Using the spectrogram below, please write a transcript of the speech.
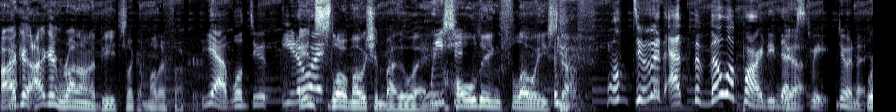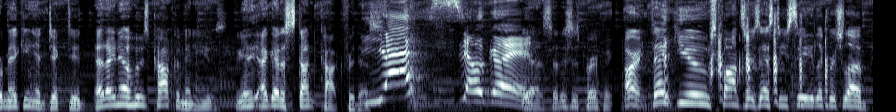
I can I can run on a beach like a motherfucker. Yeah, we'll do. You know In what? slow motion, by the way. We should- holding flowy stuff. we'll do it at the Villa party next Yeah. week. Doing it. We're making addicted, and I know whose cock I'm going to use. I got a stunt cock for this. yes, so good. Yeah, so this is perfect. All right, thank you, sponsors SDC, Licorice Love,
